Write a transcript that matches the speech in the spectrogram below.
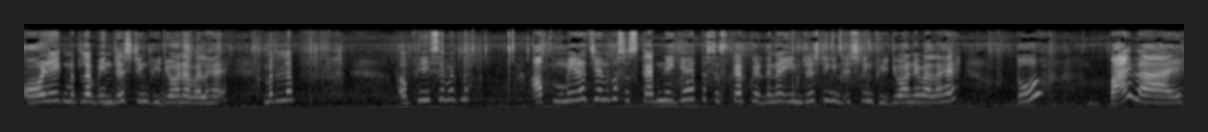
और एक मतलब इंटरेस्टिंग वीडियो आने वाला है। मतलब अभी से मतलब आप मेरा चैनल को सब्सक्राइब नहीं किया है तो सब्सक्राइब कर देना। इंटरेस्टिंग इंटरेस्टिंग वीडियो आने वाला है। तो बाय बाय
